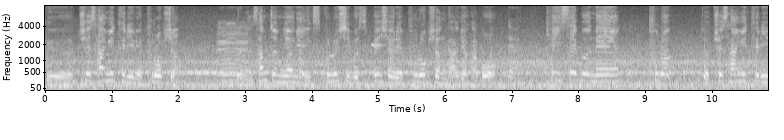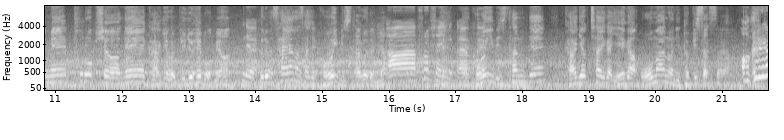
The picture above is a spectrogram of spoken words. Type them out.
그 최상위 트림의 풀옵션 음, 그러면 3.0의 익스클루시브 스페셜의 풀옵션 가격하고 네. K7의 풀저 최상위 트림의 풀옵션의 가격을 비교해 보면 네. 그러면 사양은 사실 거의 비슷하거든요. 아, 풀옵션이니까요. 네, 거의 비슷한데 가격 차이가 얘가 5만 원이 더 비쌌어요. 아, 그래요?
